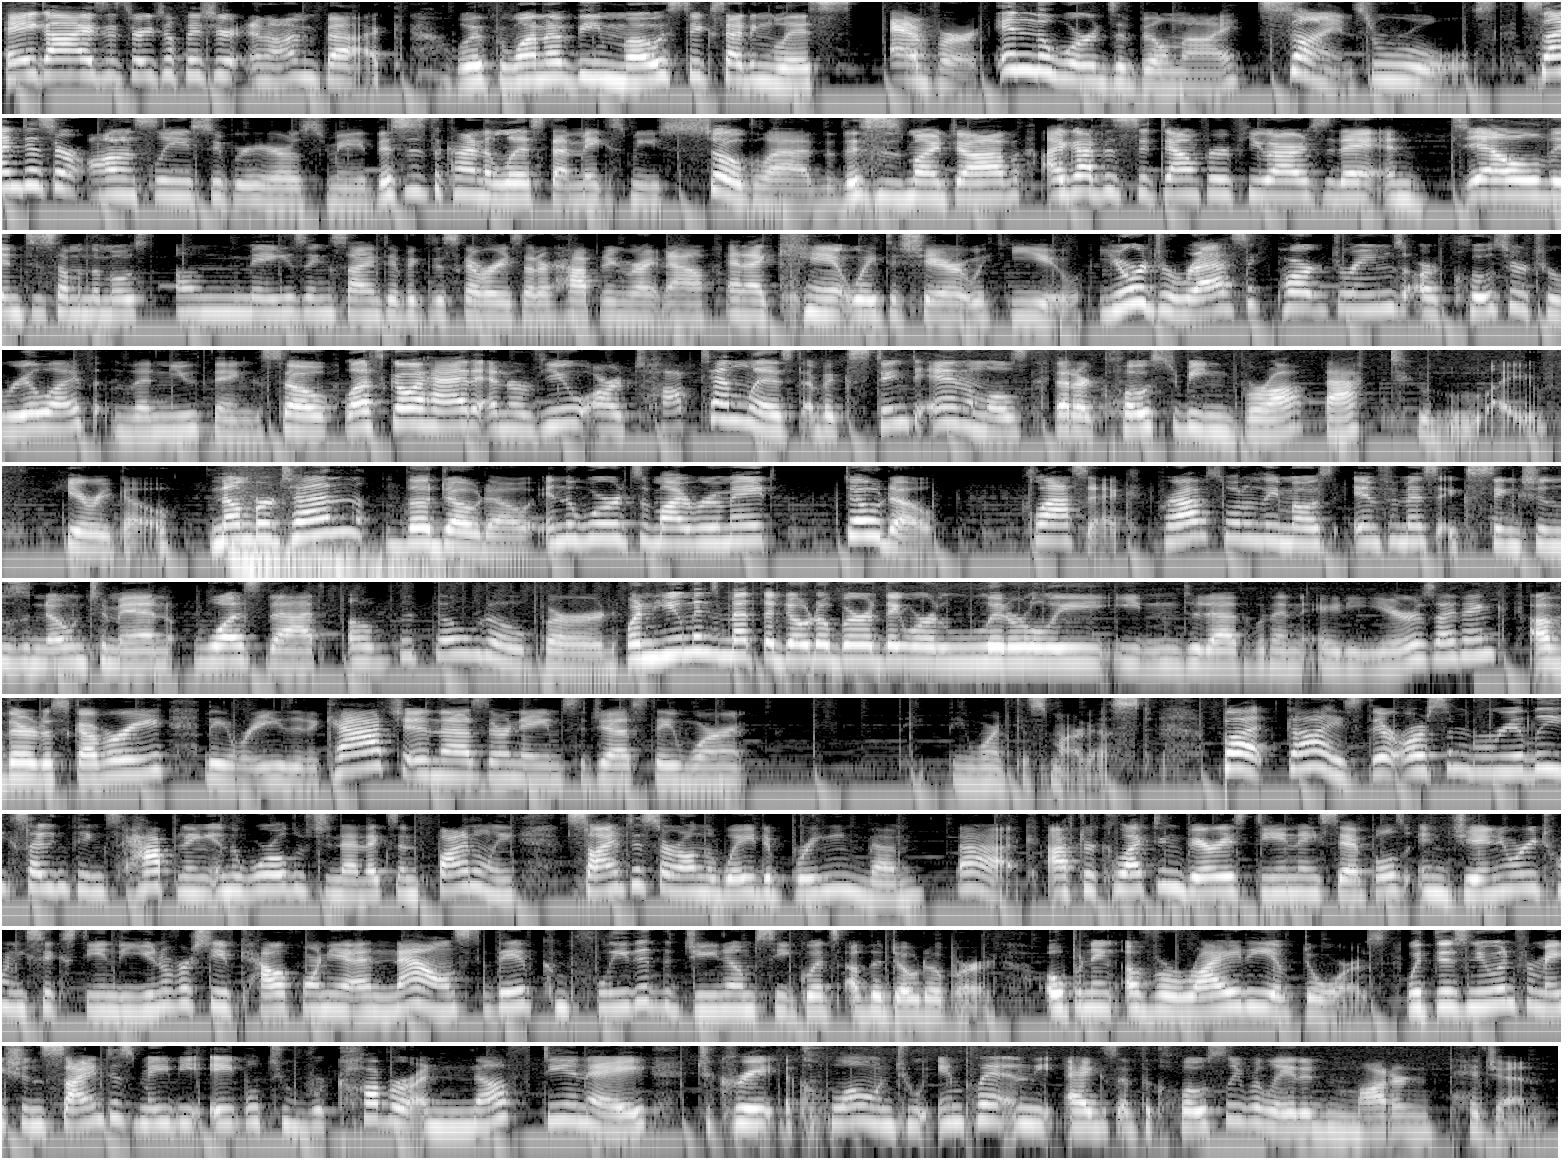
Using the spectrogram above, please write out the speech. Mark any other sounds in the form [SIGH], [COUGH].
Hey guys, it's Raechel Fisher, and I'm back with one of the most exciting lists ever. In the words of Bill Nye, science rules. Scientists are honestly superheroes to me. This is the kind of list that makes me so glad that this is my job. I got to sit down for a few hours today and delve into some of the most amazing scientific discoveries that are happening right now, and I can't wait to share it with you. Your Jurassic Park dreams are closer to real life than you think. So let's go ahead and review our top 10 list of extinct animals that are close to being brought back to life. Here we go. Number 10, the dodo. In the words of my roommate, dodo. Classic. Perhaps one of the most infamous extinctions known to man was that of the dodo bird. When humans met the dodo bird, they were literally eaten to death within 80 years, I think, of their discovery. They were easy to catch, and as their name suggests, they weren't they weren't the smartest. But guys, there are some really exciting things happening in the world of genetics, and finally, scientists are on the way to bringing them back. After collecting various DNA samples in January 2016, the University of California announced they have completed the genome sequence of the dodo bird, opening a variety of doors. With this new information, scientists may be able to recover enough DNA to create a clone to implant in the eggs of the closely related modern pigeon.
